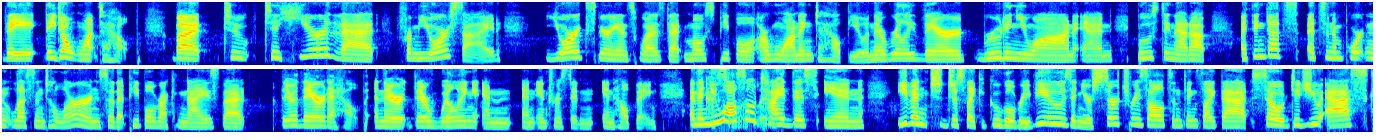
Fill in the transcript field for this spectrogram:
They they don't want to help. But to to hear that from your side, your experience was that most people are wanting to help you and they're really there rooting you on and boosting that up. I think that's it's an important lesson to learn so that people recognize that they're there to help and they're they're willing and and interested in, in helping. And then you also tied this in even to just like google reviews and your search results and things like that. So did you ask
